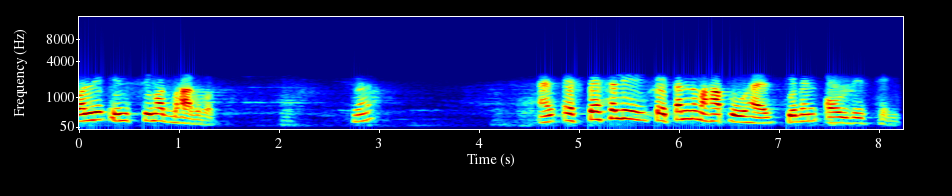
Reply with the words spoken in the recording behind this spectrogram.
Only in Srimad Bhagavat. No? And especially Chaitanya Mahaprabhu has given all these things.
